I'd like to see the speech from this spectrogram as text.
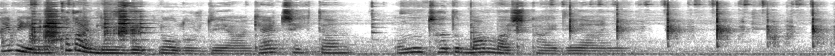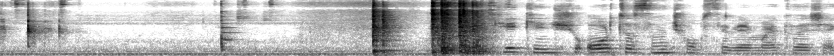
Ne bileyim ne kadar lezzetli olurdu ya. Gerçekten onun tadı bambaşkaydı yani. Kekin şu ortasını çok severim arkadaşlar.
